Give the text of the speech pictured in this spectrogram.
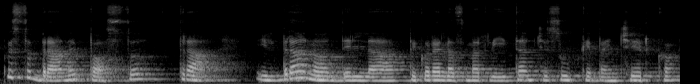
Questo brano è posto tra il brano della pecorella smarrita, Gesù che va in, cerco,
